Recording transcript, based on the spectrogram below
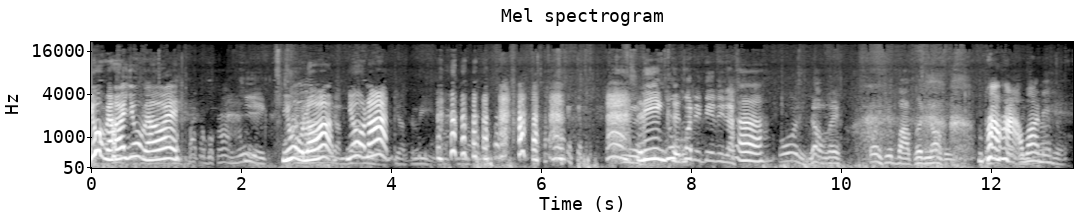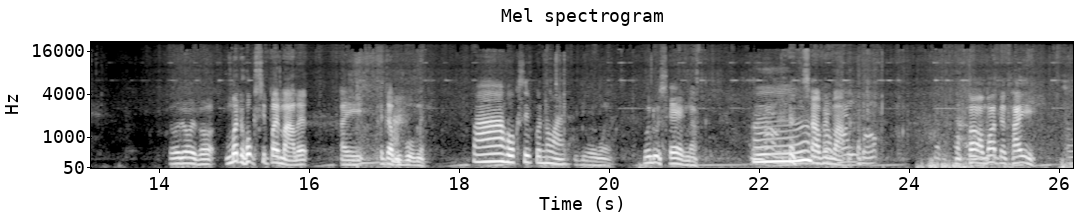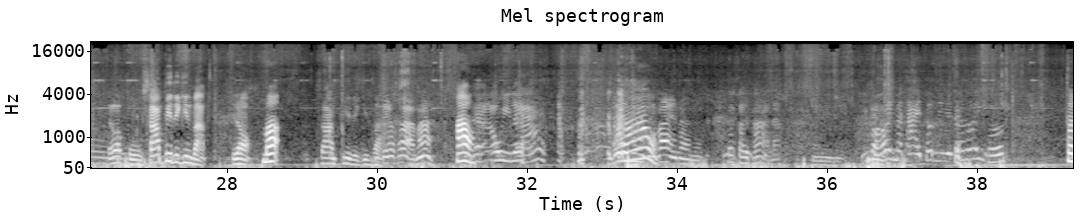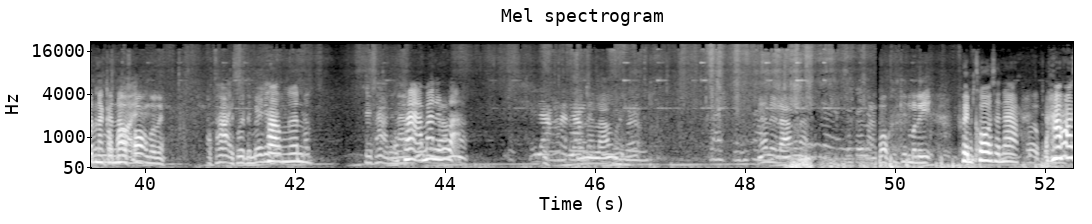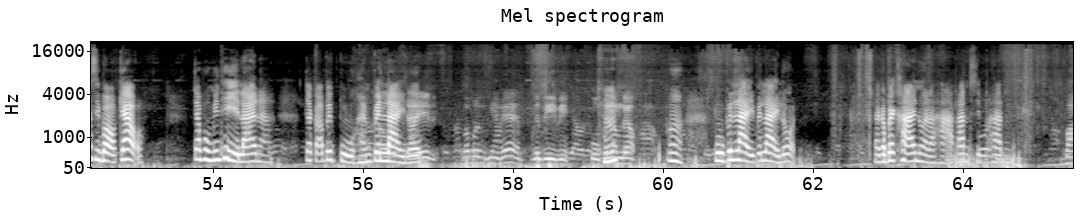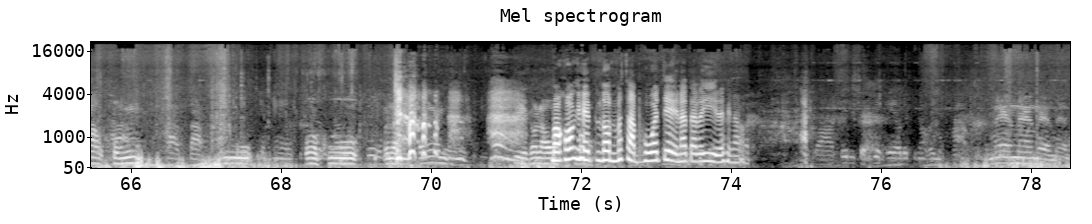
ยู่ไปเฮ้ยยู่ไปเฮ้ยที่ยู่รอดยู่รอดลอตเตอรี่ลิงอยู่ขึ้นคนดีๆนี่นะเออโอ้ยน้องเลยโอ้ยคือบาปเพิ่นเนาะมะพร้าวหาวบ่นี่โดยโดยก็หมดหกสิบไปหมากเลยไอ้ข้าเจ้าไปปลูกเนี่ย ป้าหกสิบกว่าหน่วยโอ้ยมึงดูแซงนะเออทราบเป็นหมากของข้าวมาแต่ไทย แล้วมาปลูกสามปีได้กินบากพี่น้องบ่สามปีได้กินบากเดี๋ยวผ้ามาเอ้าเอาอีกเลยเอาไล่นั่นก็ใส่ผ้านะนี่บอกเฮ้ยมาถ่ายต้นนี้เลยเฮ้ยต้นน่ะกันหน่อยมาฟ้องตัวนี้เอาผ้าไอ้เพื่อนได้ไหมข้าวเงินใช้ผ้าเนี่ยเอานะผ้ามาในลูกหล่ะในล้าง เนี่ยในล้างนะบอกคือกินมะลิเพิ่นโฆษณาห้าห้าสิบอกเจ้าเจ้าภูมิทีร้ายนะเจ้าก็เอาไปปลูกให้มันเป็นไหลเลย มาเบิ่งพี่แม่เงินดีพี่ปลูกไปน้ำแล้วเออปลูกเป็นไหลเป็นไหลโลดแล้วก็ไปขายหน่วยละหาพันสิบพันบ้าวของครูพ่อครูเวลาทำงานเกี่ยวกับเรา บอกของเห็ดหล่นมาสับหัวเจนาตาลีเลยพี่น้อง แม่นแม่นแม่นแม่น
